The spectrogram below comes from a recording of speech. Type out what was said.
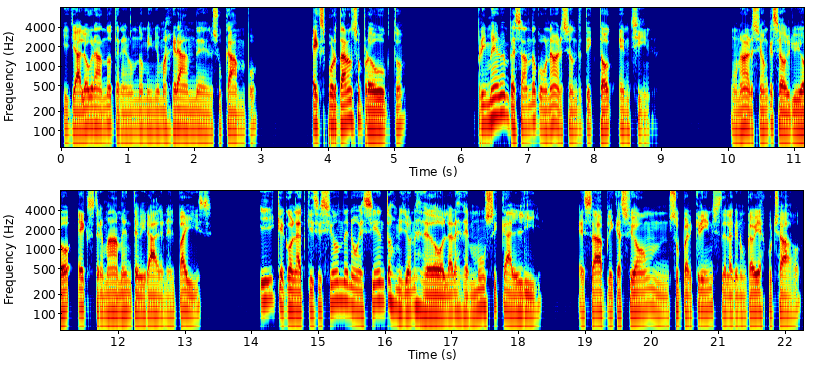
y ya logrando tener un dominio más grande en su campo, exportaron su producto, primero empezando con una versión de TikTok en China, una versión que se volvió extremadamente viral en el país, y que con la adquisición de 900 millones de dólares de Musical.ly, esa aplicación super cringe de la que nunca había escuchado,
